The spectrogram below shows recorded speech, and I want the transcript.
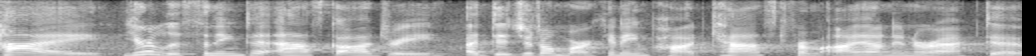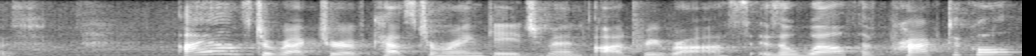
Hi, you're listening to Ask Audrey, a digital marketing podcast from Ion Interactive. Ion's Director of Customer Engagement, Audrey Ross, is a wealth of practical,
